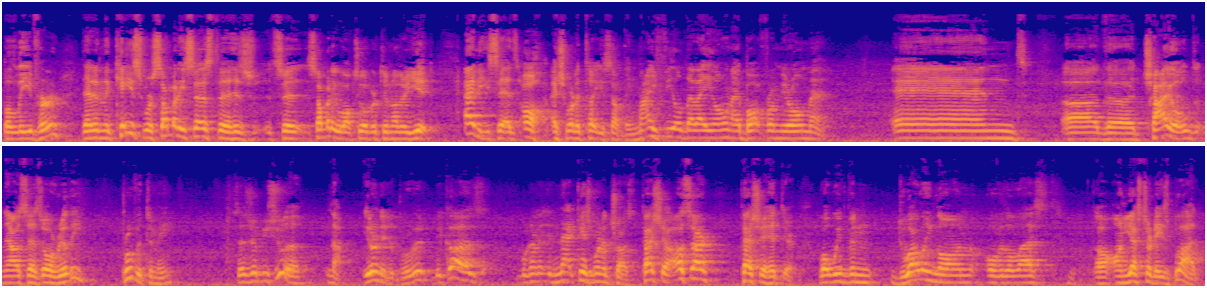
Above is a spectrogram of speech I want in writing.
believe her that in the case where somebody says to his somebody walks over to another yid and he says, "Oh, I just want to tell you something. My field that I own, I bought from your old man," and uh, the child now says, "Oh, really? Prove it to me." Says Rabbi Shua, "No, you don't need to prove it because we're gonna. In that case, we're gonna trust Pesha Asar, Pesha Hitter. What we've been dwelling on over the last uh, on yesterday's blot."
